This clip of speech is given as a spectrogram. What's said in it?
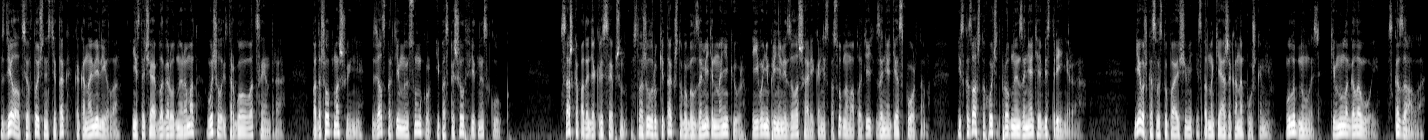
Сделал все в точности так, как она велела, и, источая благородный аромат, вышел из торгового центра. Подошел к машине, взял спортивную сумку и поспешил в фитнес-клуб. Сашка, подойдя к ресепшн, сложил руки так, чтобы был заметен маникюр, и его не приняли за лошарика, неспособного оплатить занятия спортом, и сказал, что хочет пробное занятие без тренера. Девушка с выступающими из-под макияжа конопушками улыбнулась, кивнула головой, сказала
